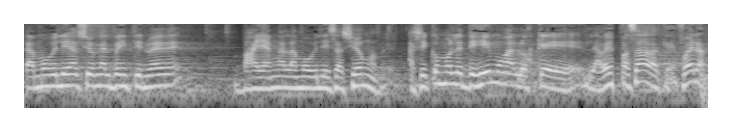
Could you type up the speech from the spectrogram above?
la movilización el 29, vayan a la movilización, hombre. Así como les dijimos a los que la vez pasada que fueran.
